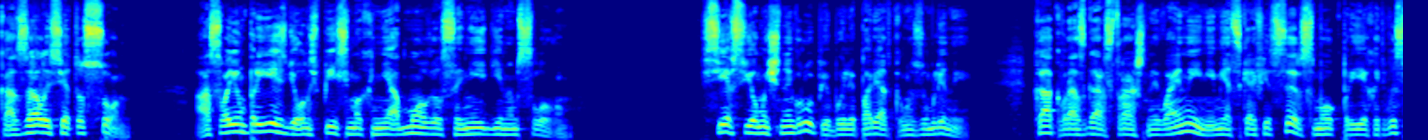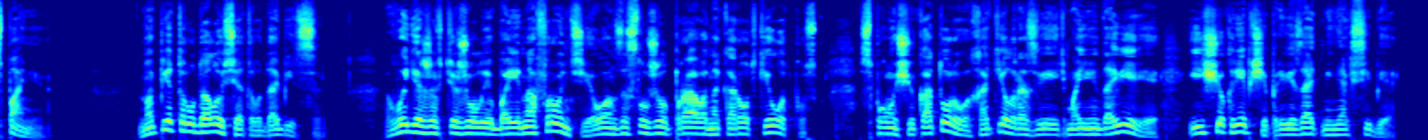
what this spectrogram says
Казалось, это сон. О своем приезде он в письмах не обмолвился ни единым словом. Все в съемочной группе были порядком изумлены. Как в разгар страшной войны немецкий офицер смог приехать в Испанию? Но Петру удалось этого добиться. Выдержав тяжелые бои на фронте, он заслужил право на короткий отпуск, с помощью которого хотел развеять мое недоверие и еще крепче привязать меня к себе.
